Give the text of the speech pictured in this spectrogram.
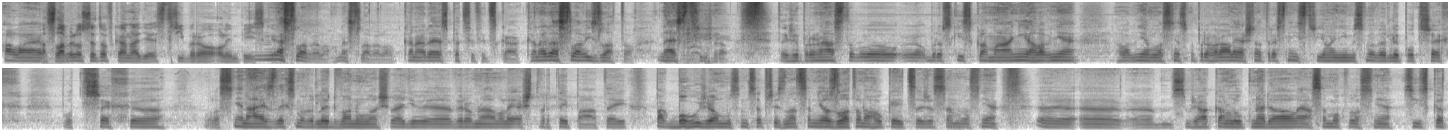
ale A slavilo se to v Kanadě, stříbro olympijské. Neslavilo, neslavilo. Kanada je specifická. Kanada slaví zlato, ne stříbro. Takže pro nás to bylo eh, obrovské zklamání a hlavně, hlavně vlastně jsme prohráli až na trestný střílení. My jsme vedli po třech, po třech eh, vlastně nájezdech jsme vedli 2-0, Švédi vy- vyrovnávali až čtvrtý, pátý. Pak bohužel, musím se přiznat, jsem měl zlato na hokejce, že jsem vlastně, e, e, e, myslím, že Hakan Lup nedal, já jsem mohl vlastně získat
